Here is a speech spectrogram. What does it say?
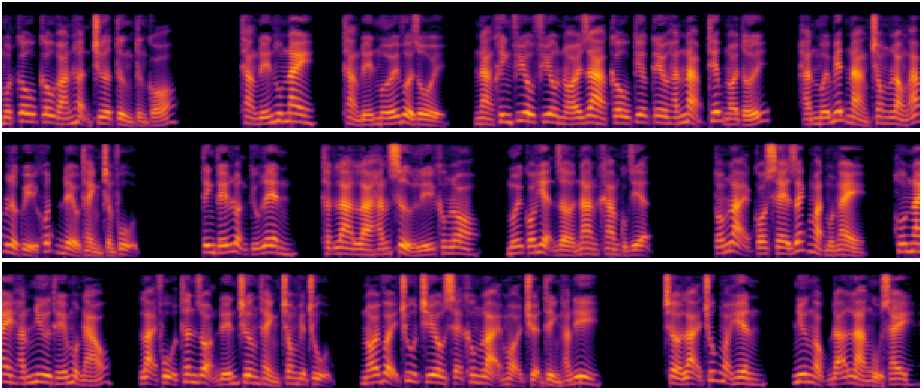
một câu câu oán hận chưa từng từng có. Thẳng đến hôm nay, thẳng đến mới vừa rồi, nàng khinh phiêu phiêu nói ra câu kêu kêu hắn nạp thiếp nói tới, hắn mới biết nàng trong lòng áp lực ủy khuất đều thành trầm phụ. Tinh tế luận cứu lên, thật là là hắn xử lý không lo, mới có hiện giờ nan kham cục diện. Tóm lại có xe rách mặt một ngày, hôm nay hắn như thế một áo, lại phụ thân dọn đến Trương Thành trong viện trụ, nói vậy Chu Chiêu sẽ không lại mọi chuyện thỉnh hắn đi. Trở lại Trúc Ngoại Hiền, như Ngọc đã là ngủ say.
